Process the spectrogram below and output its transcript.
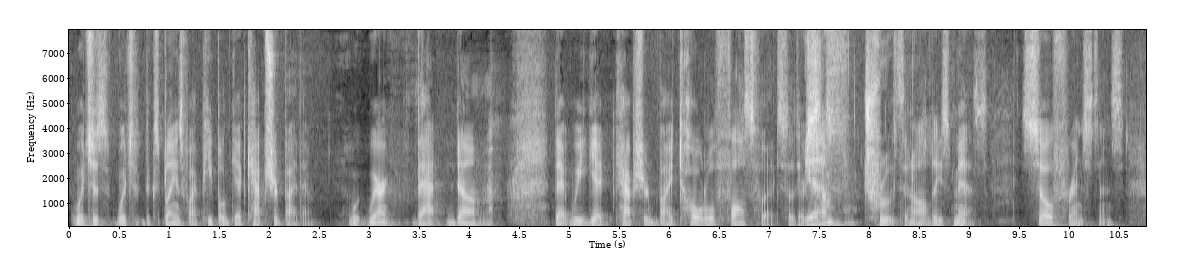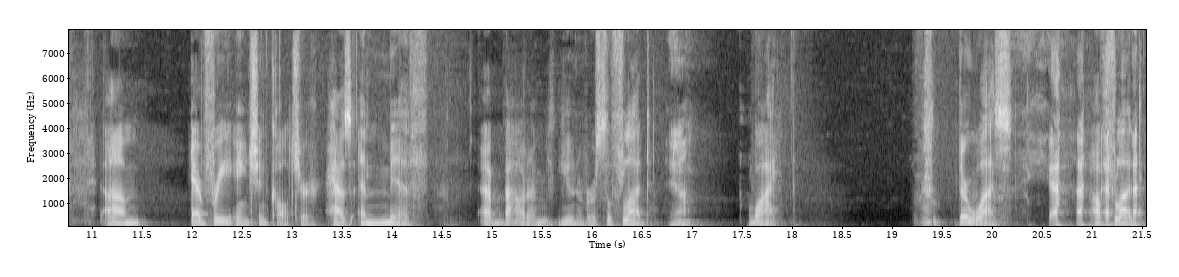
which, is, which explains why people get captured by them. We aren't that dumb that we get captured by total falsehood. So there's yes. some truth in all these myths. So, for instance, um, every ancient culture has a myth about a universal flood. Yeah. Why? there was a flood.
